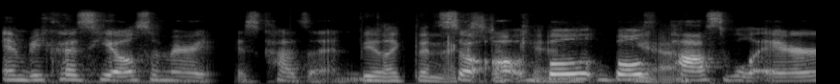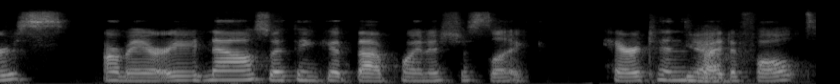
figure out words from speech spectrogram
and because he also married his cousin. Be like the next. so all, both both Yeah. possible heirs are married now. So I think at that point it's just like Hareton's Yeah. by default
